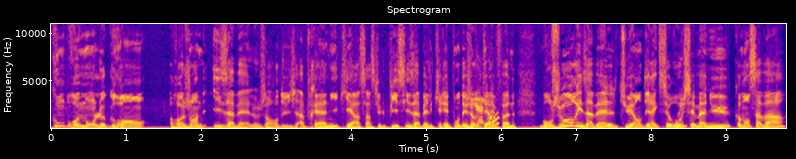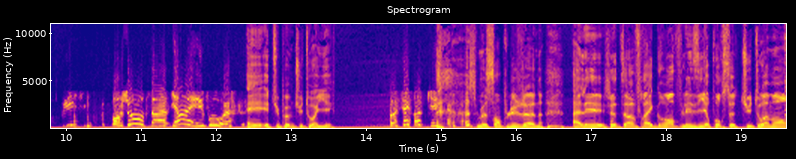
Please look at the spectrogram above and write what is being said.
Combremont-le-Grand rejoindre Isabelle aujourd'hui. Après Annie qui est à Saint-Sulpice, Isabelle qui répond déjà au téléphone. Bonjour Isabelle, tu es en direct sur Rouge, c'est Manu. Comment ça va? Oui. Bonjour, ça va bien et vous? Et, et tu peux me tutoyer. Ouais, ok. Je me sens plus jeune. Allez, je t'offre avec grand plaisir pour ce tutoiement.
